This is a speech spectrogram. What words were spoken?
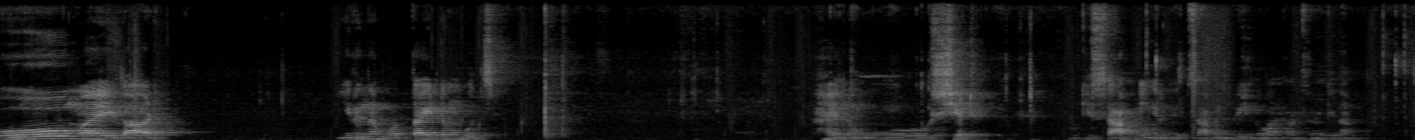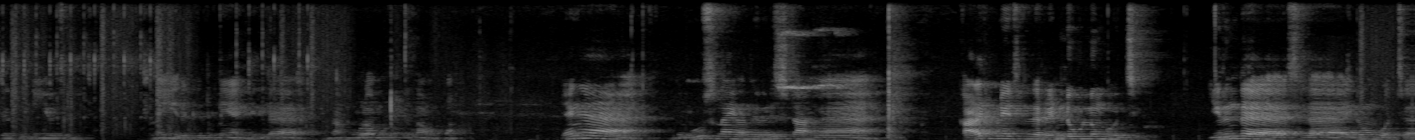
ஓ மை காட் இருந்த மொத்த ஐட்டமும் போச்சு. ஹலோ ஷெட் ஓகே ஷாப்பிங் இருக்குது ஷாப்பிங் போய் இந்த ஓரம் வச்சிட வேண்டியதான் எதுக்கு நீங்கள் வச்சு ஆனால் எதுக்கு இருக்குன்னு எனக்கு தெரியல. ஆனால் மூளை முழுக்கெல்லாம் வைப்போம். ஏங்க இந்த லூஸ் நாய் வந்து வெடிச்சிட்டாங்க. கலெக்ட் பண்ணி வச்சிருந்த ரெண்டு உள்ளும் போச்சு. இருந்த சில இதுவும் போச்சு.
